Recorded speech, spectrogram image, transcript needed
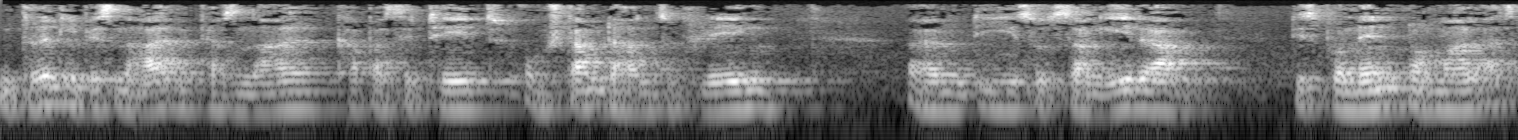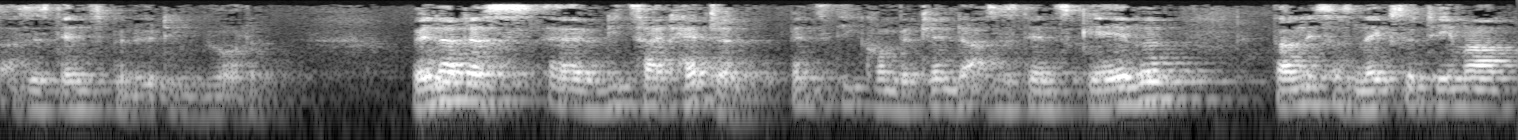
ein Drittel bis eine halbe Personalkapazität, um Stammdaten zu pflegen, ähm, die sozusagen jeder Disponent nochmal als Assistenz benötigen würde. Wenn er das, äh, die Zeit hätte, wenn es die kompetente Assistenz gäbe, dann ist das nächste Thema,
